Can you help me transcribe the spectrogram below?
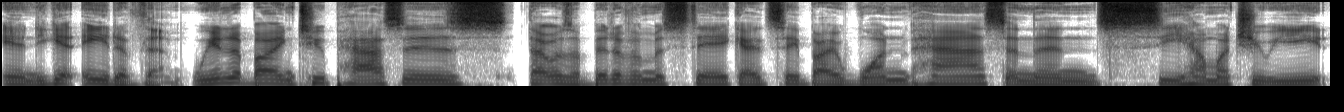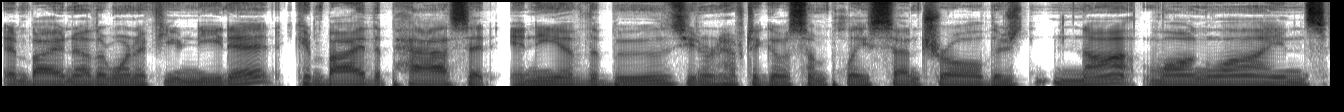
and you get eight of them. We ended up buying two passes. That was a bit of a mistake. I'd say buy one pass and then see how much you eat and buy another one if you need it. You can buy the pass at any of the booths. You don't have to go someplace central. There's not long lines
